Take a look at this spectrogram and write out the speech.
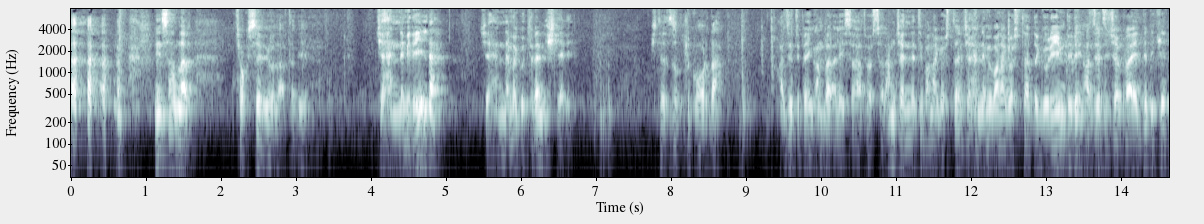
İnsanlar çok seviyorlar tabii. Cehennemi değil de cehenneme götüren işleri. İşte zıtlık orada. Hazreti Peygamber aleyhissalatü vesselam cenneti bana göster, cehennemi bana göster de göreyim dedi. Hazreti Cebrail dedi ki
